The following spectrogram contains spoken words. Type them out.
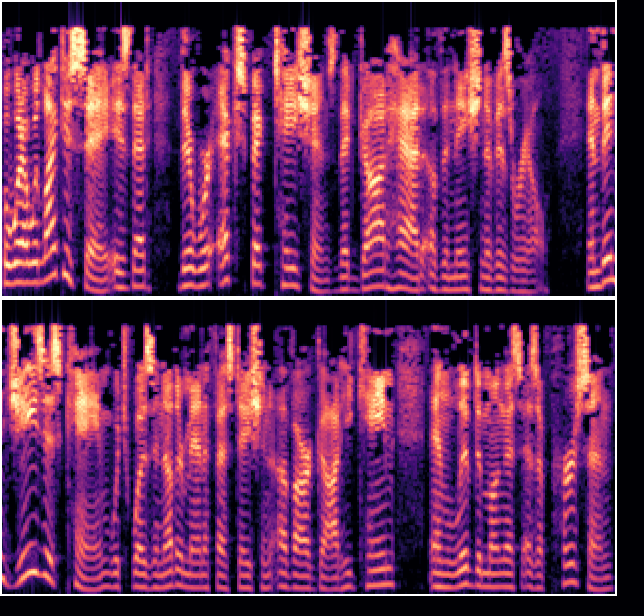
But what I would like to say is that there were expectations that God had of the nation of Israel. And then Jesus came, which was another manifestation of our God. He came and lived among us as a person,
